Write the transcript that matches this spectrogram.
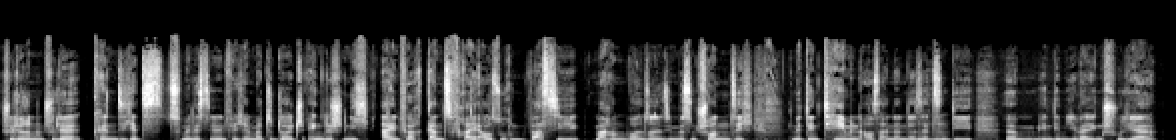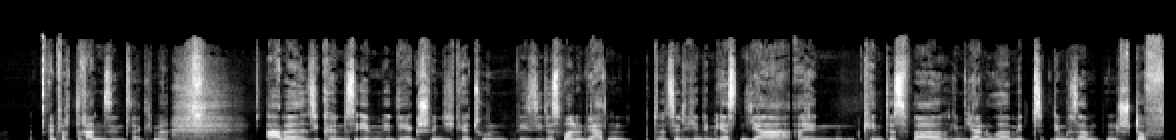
Schülerinnen und Schüler können sich jetzt zumindest in den Fächern Mathe, Deutsch, Englisch nicht einfach ganz frei aussuchen, was sie machen wollen, sondern sie müssen schon sich mit den Themen auseinandersetzen, mhm. die ähm, in dem jeweiligen Schuljahr einfach dran sind, sag ich mal. Aber sie können es eben in der Geschwindigkeit tun, wie sie das wollen. Und wir hatten tatsächlich in dem ersten Jahr ein Kind, das war im Januar mit dem gesamten Stoff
